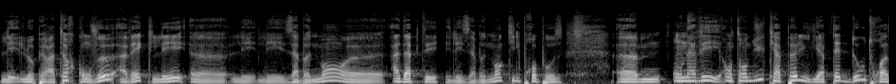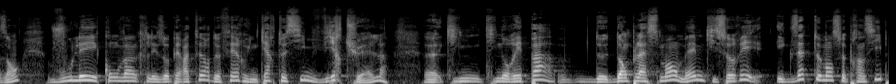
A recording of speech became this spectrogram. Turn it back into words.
l'opérateur qu'on veut avec les euh, les, les, abonnements adaptés et les abonnements qu'il propose. on avait entendu qu'Apple il y a peut-être deux ou trois ans voulait convaincre les opérateurs de faire une carte SIM virtuelle qui, qui n'aurait pas de d'emplacement même, qui serait exactement ce principe,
